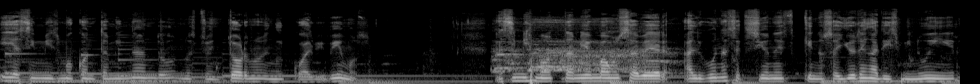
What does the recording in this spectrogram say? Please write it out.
y asimismo contaminando nuestro entorno en el cual vivimos. Asimismo, también vamos a ver algunas acciones que nos ayuden a disminuir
